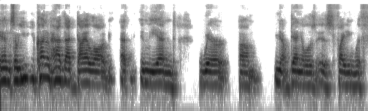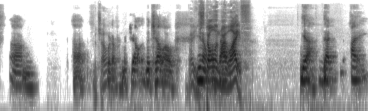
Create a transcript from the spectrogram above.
and so you, you kind of had that dialogue at in the end where um, you know Daniel is is fighting with um, uh, Machello. whatever Machello. Machello yeah, you've you know, stolen about, my life. Yeah, that I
